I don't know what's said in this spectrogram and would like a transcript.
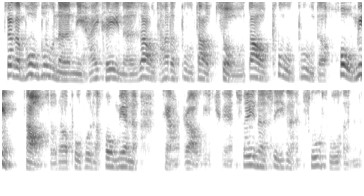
这个瀑布呢，你还可以呢绕它的步道走到瀑布的后面啊，走到瀑布的后面呢，这样绕一圈，所以呢是一个很舒服、很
